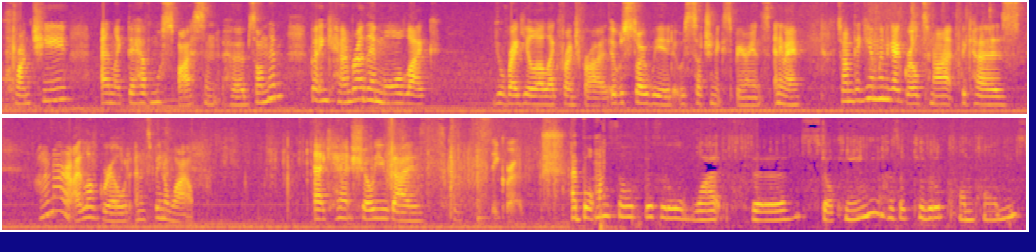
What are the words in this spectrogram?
crunchy and like they have more spice and herbs on them. But in Canberra, they're more like your regular like french fries. It was so weird. It was such an experience. Anyway, so I'm thinking I'm gonna get Grill'd tonight because I don't know, I love Grill'd and it's been a while. I can't show you guys because it's a secret. I bought myself this little white fur stocking. It has like two little pom-poms.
